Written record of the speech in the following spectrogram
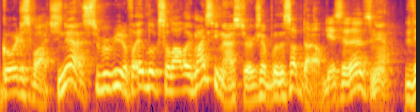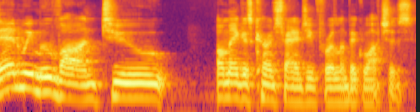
Gorgeous watch. Yeah, super beautiful. It looks a lot like my Seamaster except with a subdial. Yes, it is. Yeah. Then we move on to Omega's current strategy for Olympic watches.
